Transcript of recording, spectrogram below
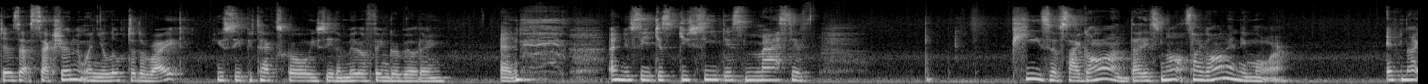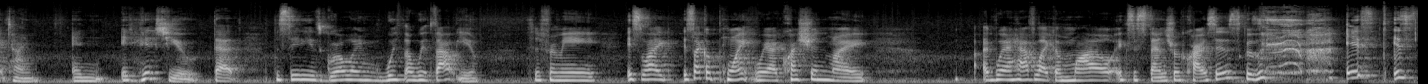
there's that section when you look to the right, you see Bitexco, you see the middle finger building, and and you see just you see this massive piece of Saigon that is not Saigon anymore at nighttime, and it hits you that the city is growing with or without you. So for me, it's like it's like a point where I question my where I have like a mild existential crisis because it's, it's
